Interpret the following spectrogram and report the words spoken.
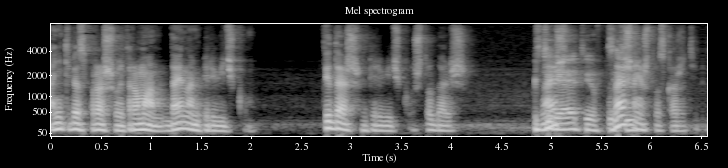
Они тебя спрашивают, Роман, дай нам первичку. Ты дашь им первичку, что дальше? Потеряют знаешь, ее в пути. Знаешь, они что скажут тебе?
